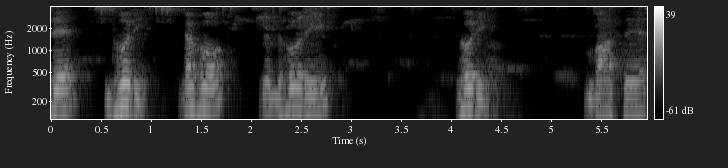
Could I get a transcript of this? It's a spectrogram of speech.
যে ধরি, দেখো যে ধরি ধরি বাসের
